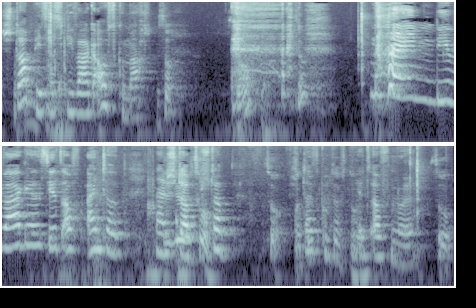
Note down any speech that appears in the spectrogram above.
Stopp, jetzt hast du die Waage ausgemacht. So. So. so. Nein, die Waage ist jetzt auf 1000. Nein, stopp, stopp. So, und Stopp. jetzt kommt das noch. Jetzt auf 0. So.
